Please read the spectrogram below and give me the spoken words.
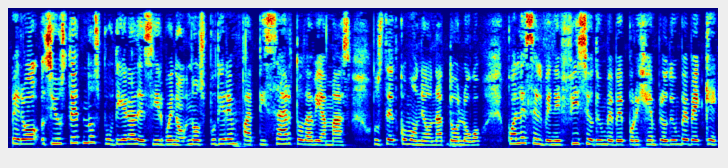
Pero si usted nos pudiera decir, bueno, nos pudiera enfatizar todavía más, usted como neonatólogo, ¿cuál es el beneficio de un bebé, por ejemplo, de un bebé que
